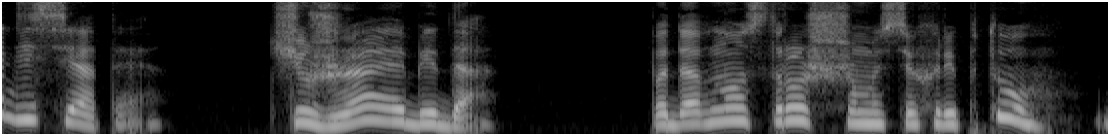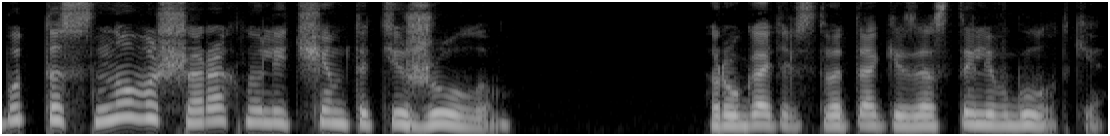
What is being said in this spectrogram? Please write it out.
десятая. Чужая беда. По давно сросшемуся хребту будто снова шарахнули чем-то тяжелым. Ругательства так и застыли в глотке.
